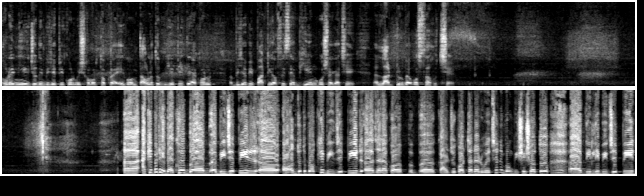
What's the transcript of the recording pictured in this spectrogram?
ধরে নিয়ে যদি বিজেপি কর্মী সমর্থকরা এগোন, তাহলে তো বিজেপিতে এখন, বিজেপি পার্টি অফিসে ভিএন বসে গেছে। লাড্ডুর ব্যবস্থা হচ্ছে। একেবারে দেখো বিজেপির অন্তত পক্ষে বিজেপির যারা কার্যকর্তারা রয়েছেন এবং বিশেষত দিল্লি বিজেপির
